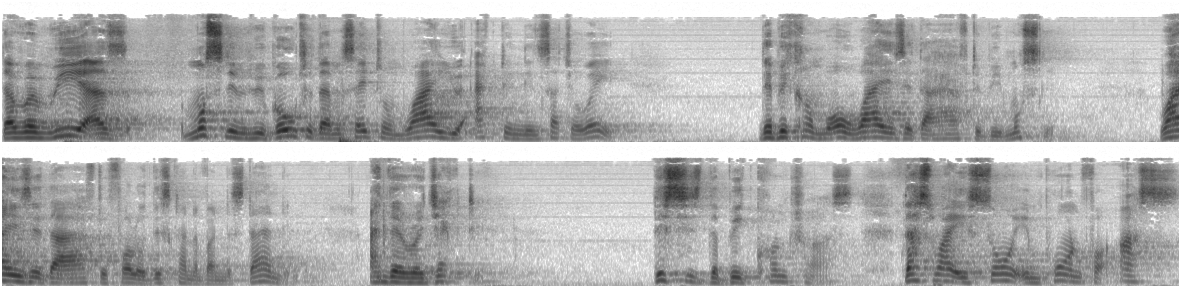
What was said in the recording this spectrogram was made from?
That when we as Muslims, we go to them and say to them, Why are you acting in such a way? They become, Oh, why is it that I have to be Muslim? Why is it that I have to follow this kind of understanding? And they reject it. This is the big contrast. That's why it's so important for us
